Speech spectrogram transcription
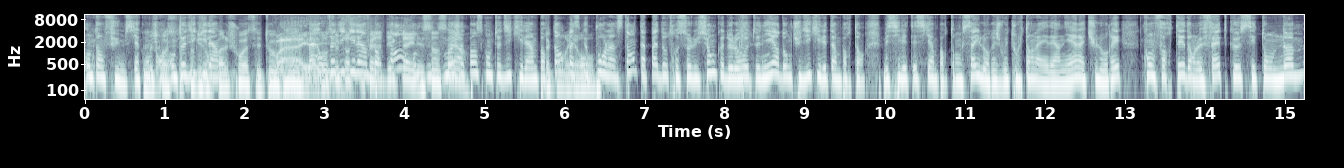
on t'en fume, c'est-à-dire qu'on on te dit qu'il est pas le choix, c'est tout. Ouais, bah, on te dit quand qu'il est important. décla, il est on- sincère. moi, je pense qu'on te dit qu'il est important parce que pour l'instant, t'as pas d'autre solution que de le retenir. Donc tu dis qu'il est important. Mais s'il était si important que ça, il aurait joué tout le temps l'année dernière et tu l'aurais conforté dans le fait que c'est ton homme,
